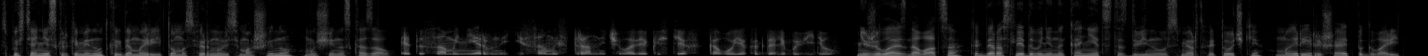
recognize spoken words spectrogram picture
Спустя несколько минут, когда Мэри и Томас вернулись в машину, мужчина сказал «Это самый нервный и самый странный человек из тех, кого я когда-либо видел». Не желая сдаваться, когда расследование наконец-то сдвинулось с мертвой точки, Мэри решает поговорить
